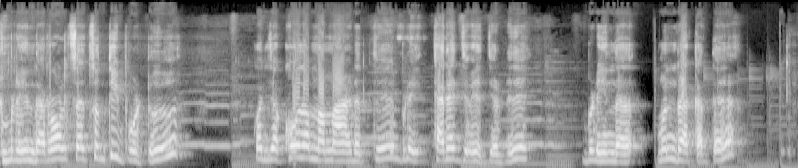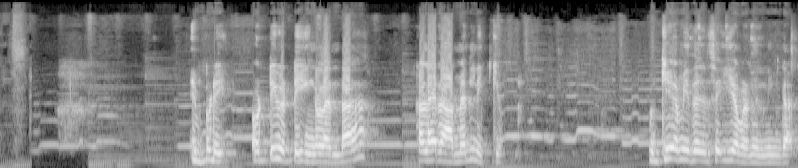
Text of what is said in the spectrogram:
இப்படி இந்த ரோல்ஸை சுற்றி போட்டு கொஞ்சம் கோதுமை எடுத்து இப்படி கரைச்சி வச்சுட்டு இப்படி இந்த முன்பக்கத்தை இப்படி ஒட்டி விட்டீங்களா கலராமல் நிற்கும் முக்கியம் இதை செய்ய வேணும் நீங்கள்.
